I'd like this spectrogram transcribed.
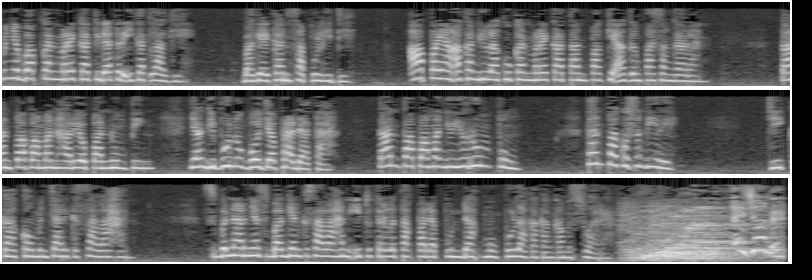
menyebabkan mereka tidak terikat lagi, bagaikan sapu lidi. Apa yang akan dilakukan mereka tanpa Ki Ageng Pasanggaran? Tanpa Paman Haryo Panumping yang dibunuh Boja Pradata? Tanpa Paman Yuyu Rumpung? Tanpa kau sendiri? Jika kau mencari kesalahan, sebenarnya sebagian kesalahan itu terletak pada pundakmu pula Kakang Kameswara. Eh John, eh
